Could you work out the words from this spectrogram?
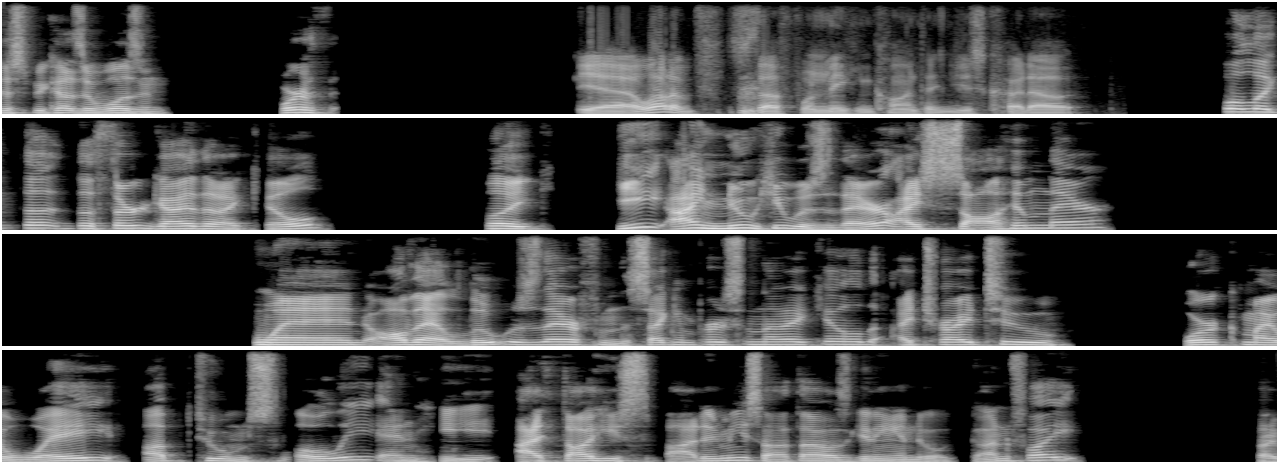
just because it wasn't worth it. Yeah, a lot of stuff when making content, you just cut out. Well, like the the third guy that I killed, like he, I knew he was there. I saw him there when all that loot was there from the second person that I killed. I tried to work my way up to him slowly, and he, I thought he spotted me, so I thought I was getting into a gunfight. So I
